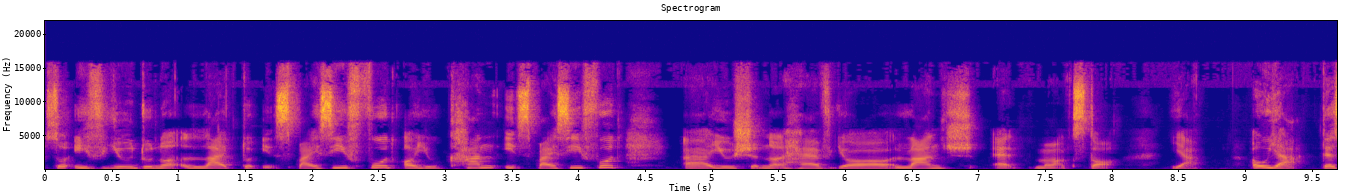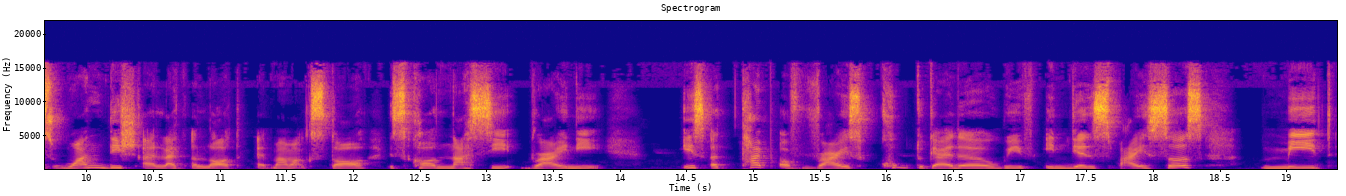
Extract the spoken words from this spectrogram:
So if you do not like to eat spicy food or you can't eat spicy food, uh, you should not have your lunch at Mamak store. Yeah. Oh yeah, there's one dish I like a lot at Mamak store. It's called nasi biryani is a type of rice cooked together with Indian spices, meat,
